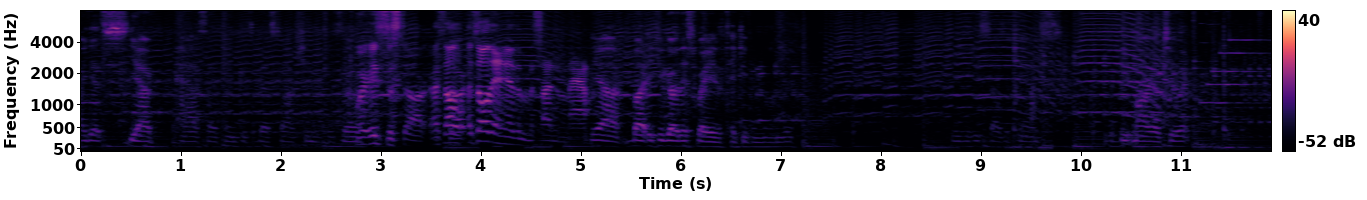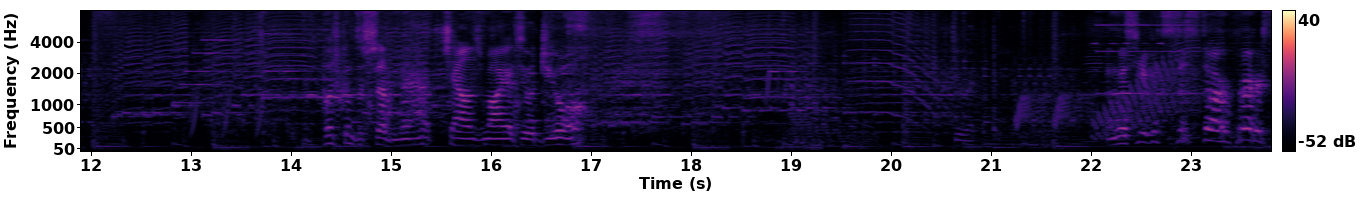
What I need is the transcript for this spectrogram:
I guess, yeah, pass I think is the best option. 'cause, uh, Where is the star? That's all. That's all the end of them beside the map. Yeah, but if you go this way, it'll take even longer. Beat Mario to it. Push comes to shove, to challenge Mario to a duel. Do it. Unless you gets the star first.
